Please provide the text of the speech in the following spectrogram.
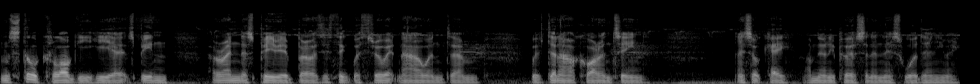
I'm still cloggy here. It's been a horrendous period, but I just think we're through it now and um, we've done our quarantine. It's okay. I'm the only person in this wood anyway.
